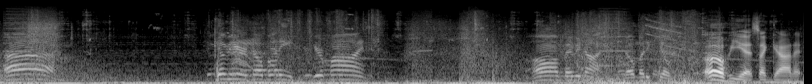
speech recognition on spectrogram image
Ah! Come here, nobody. You're mine. Oh, maybe not. Nobody killed me. Oh, yes, I got it.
